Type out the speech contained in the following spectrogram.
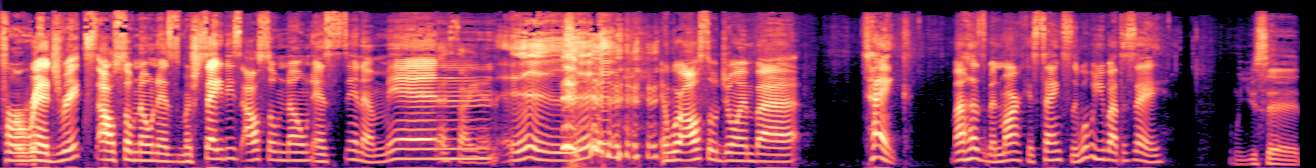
Fredericks, also known as Mercedes, also known as Cinnamon. And we're also joined by Tank, my husband Marcus Tanksley. What were you about to say? When you said,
